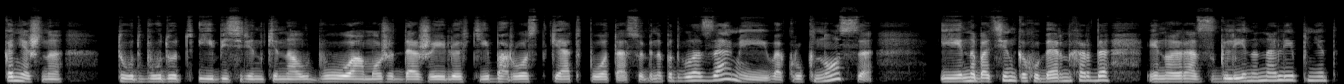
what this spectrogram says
Конечно, тут будут и бисеринки на лбу, а может даже и легкие бороздки от пота, особенно под глазами и вокруг носа, и на ботинках у Бернхарда иной раз глина налипнет.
